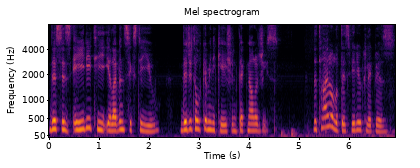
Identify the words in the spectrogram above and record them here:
This is AEDT 1160U, Digital Communication Technologies. The title of this video clip is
